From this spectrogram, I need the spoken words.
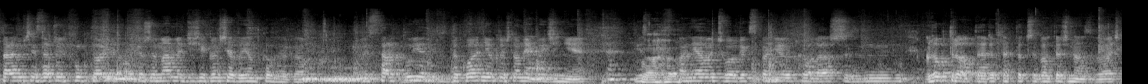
Staramy się zacząć punktualnie, dlatego że mamy dzisiaj gościa wyjątkowego, który startuje w dokładnie określonej godzinie. Jest to wspaniały człowiek, wspaniały kolarz, mm, globetrotter, tak to trzeba też nazwać,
